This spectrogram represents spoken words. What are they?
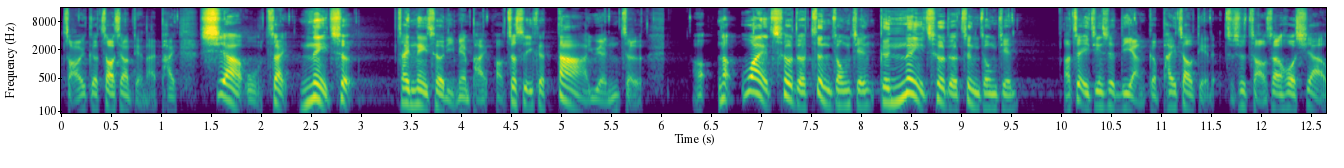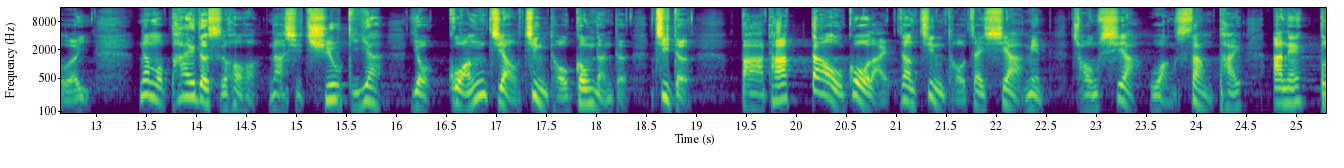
找一个照相点来拍；下午在内侧，在内侧里面拍。哦，这是一个大原则。哦，那外侧的正中间跟内侧的正中间啊，这已经是两个拍照点了，只是早上或下午而已。那么拍的时候哈，那是手机啊，有广角镜头功能的，记得把它倒过来，让镜头在下面，从下往上拍。啊呢，不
